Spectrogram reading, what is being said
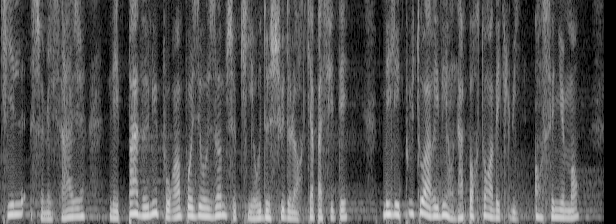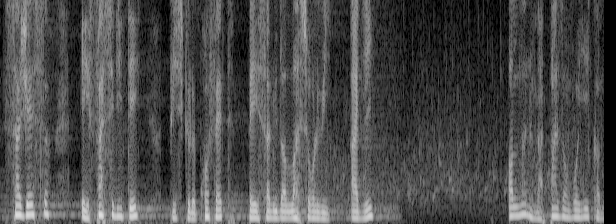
qu'il, ce message, n'est pas venu pour imposer aux hommes ce qui est au-dessus de leurs capacités, mais il est plutôt arrivé en apportant avec lui enseignement, sagesse et facilité, puisque le prophète, paix salut d'Allah sur lui, a dit Allah ne m'a pas envoyé comme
